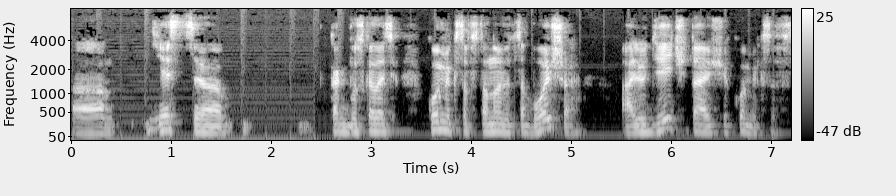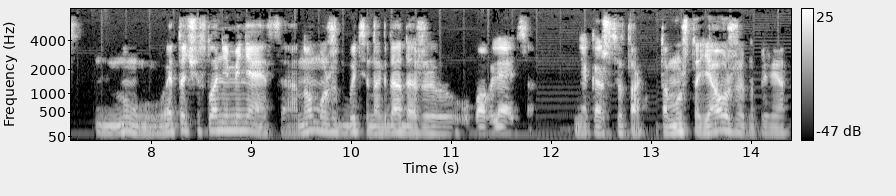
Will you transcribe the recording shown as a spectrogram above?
А, есть, э, как бы сказать, комиксов становится больше, а людей, читающих комиксов, ну, это число не меняется. Оно, может быть, иногда даже убавляется. Мне кажется так. Потому что я уже, например,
